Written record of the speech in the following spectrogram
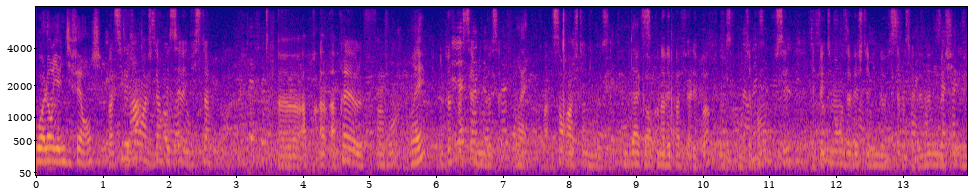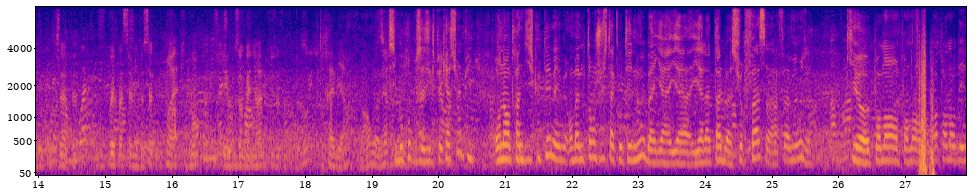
ou alors il y a une différence. Bah, si les gens ont acheté un PC avec Vista euh, après, après, euh, fin juin, Oui ils peuvent passer à Windows 7. Ouais. Voilà, sans racheter Windows 7. D'accord. Ce qu'on n'avait pas fait à l'époque, donc c'est qu'on a vraiment poussé. Effectivement, vous avez acheté Windows 7 parce qu'il y avait même une machine, mais vous, pouvez, vous pouvez passer à Windows 7 Ouais. rapidement et vous en gagnerez plus de performance. Très bien. Bah, merci beaucoup pour ces explications. Puis on est en train de discuter, mais en même temps, juste à côté de nous, bah, il y, a, la table à surface, la fameuse, qui euh, pendant, pendant, pendant, des,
